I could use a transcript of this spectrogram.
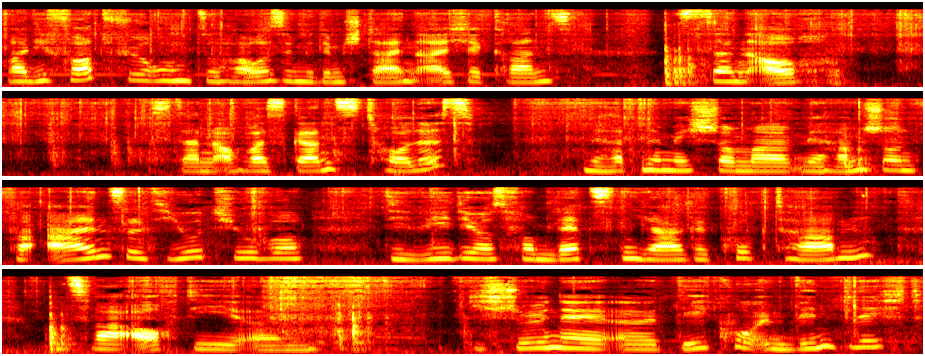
weil die Fortführung zu Hause mit dem Steineichekranz ist dann auch, ist dann auch was ganz Tolles. Wir hatten nämlich schon mal, wir haben schon vereinzelt YouTuber die Videos vom letzten Jahr geguckt haben. Und zwar auch die, ähm, die schöne äh, Deko im Windlicht.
